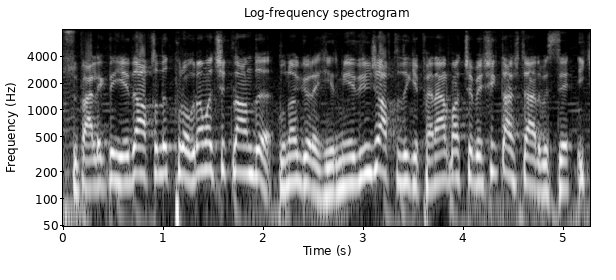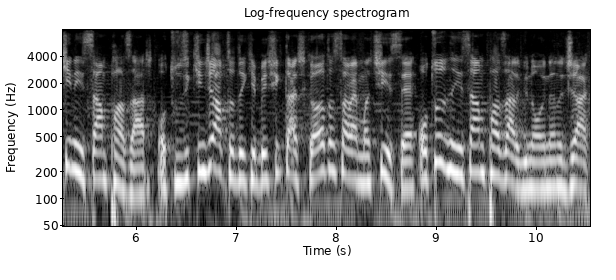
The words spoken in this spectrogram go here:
Süper Lig'de 7 haftalık program açıklandı. Buna göre 27. haftadaki Fenerbahçe Beşiktaş derbisi 2 Nisan Pazar, 32. haftadaki Beşiktaş Galatasaray maçı ise 30 Nisan Pazar günü oynanacak.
